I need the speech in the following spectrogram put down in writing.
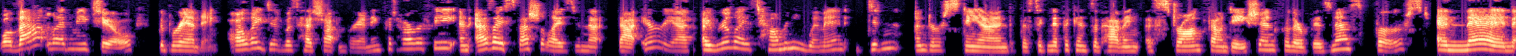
Well, that led me to the branding. All I did was headshot and branding photography. And as I specialized in that, that area, I realized how many women didn't understand the significance of having a strong foundation for their business first and then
